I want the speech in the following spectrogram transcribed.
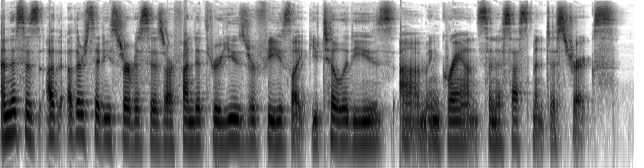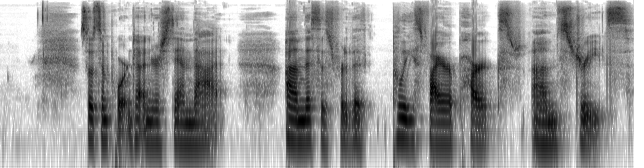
and this is other city services are funded through user fees like utilities um, and grants and assessment districts. So it's important to understand that. Um, this is for the police, fire, parks, um, streets.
